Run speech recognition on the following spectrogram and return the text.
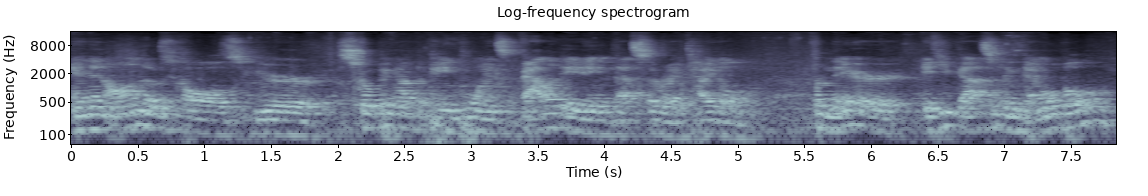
And then on those calls, you're scoping out the pain points, validating that that's the right title. From there, if you've got something demoable,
